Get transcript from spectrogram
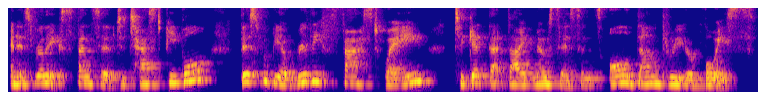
and it's really expensive to test people. This would be a really fast way to get that diagnosis, and it's all done through your voice.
